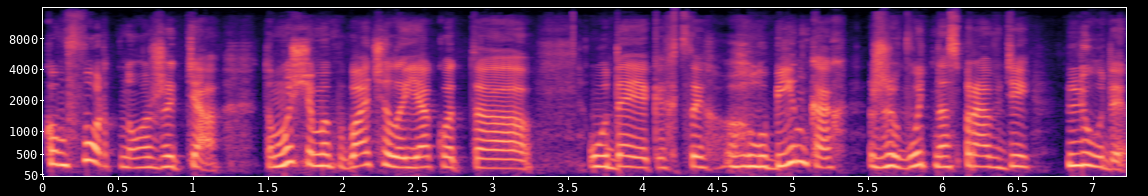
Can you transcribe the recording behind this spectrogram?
комфортного життя. Тому що ми побачили, як от е, у деяких цих глубінках живуть насправді люди.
